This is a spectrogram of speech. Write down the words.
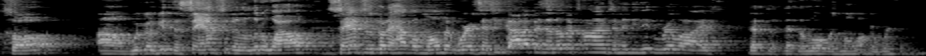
Saul. Um, we're going to get to Samson in a little while. Samson's going to have a moment where it says he got up at other times and then he didn't realize that the, that the Lord was no longer with him.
